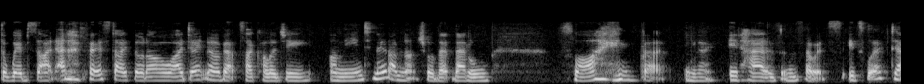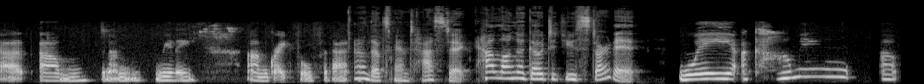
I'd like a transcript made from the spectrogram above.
the website. And at first, I thought, oh, I don't know about psychology on the internet. I'm not sure that that'll fly, but you know, it has. And so, it's it's worked out. Um, and I'm really um, grateful for that. Oh, that's fantastic. How long ago did you start it? We are coming up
